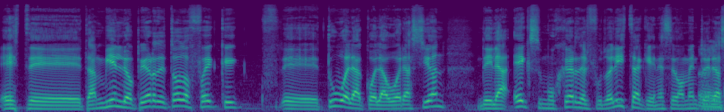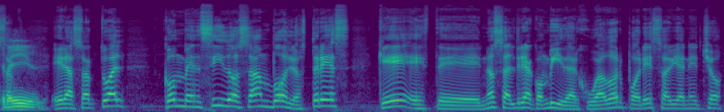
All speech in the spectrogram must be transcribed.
este, también lo peor de todo fue que eh, tuvo la colaboración de la ex mujer del futbolista, que en ese momento ah, era, su, era su actual, convencidos ambos, los tres, que este, no saldría con vida el jugador, por eso habían hecho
